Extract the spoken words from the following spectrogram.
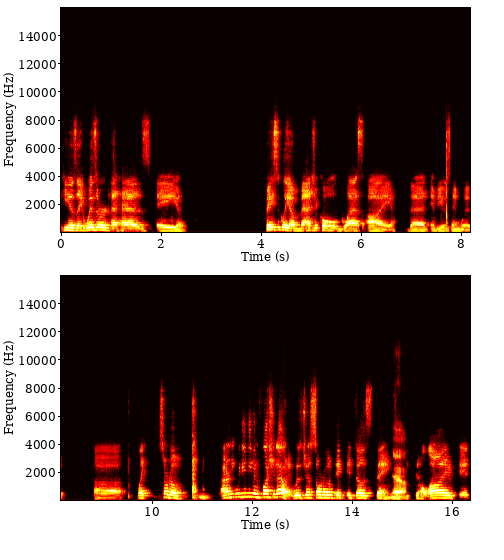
He is a wizard that has a basically a magical glass eye that imbues him with uh like sort of I don't we didn't even flesh it out. It was just sort of it, it does things. Yeah. It keeps him alive, it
